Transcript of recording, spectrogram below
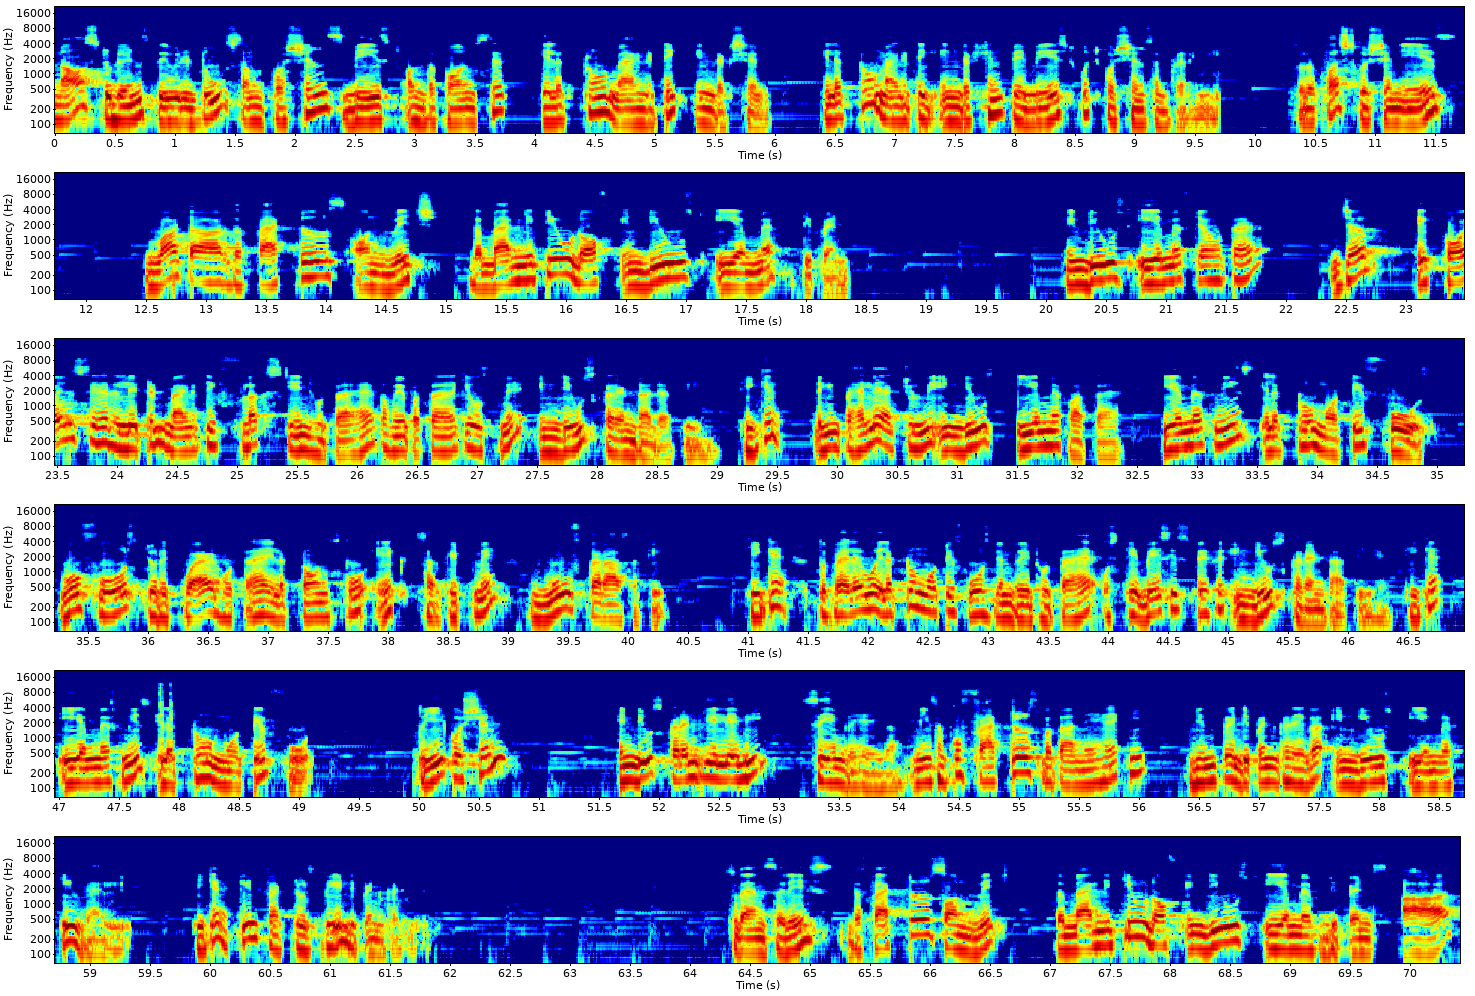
Now students we will do some questions based on the concept electromagnetic induction electromagnetic induction पे based कुछ question हम करेंगे। So the first question is what are the factors on which the magnitude of induced EMF depend induced EMF क्या होता है? जब एक coil से रिलेटेड मैग्नेटिक फ्लक्स चेंज होता है तो हमें पता है कि उसमें इंड्यूस करेंट आ जाती है। ठीक है? लेकिन पहले एक्चुअल में इंड्यूस ईएमएफ आता है। ईएमएफ मींस इलेक्ट्रोमोटिव फोर्स वो फोर्स जो रिक्वायर्ड होता है इलेक्ट्रॉन्स को एक सर्किट में मूव करा सके। ठीक है? तो पहले वो इलेक्ट्रोमोटिव फोर्स जनरेट होता है, उसके बेसिस पे फिर इंड्यूस करंट आती है। ठीक है? ईएमएफ मींस इलेक्ट्रोमोटिव फोर्स तो ये क्वेश्चन इंड्यूस करंट के लिए भी सेम रहेगा। मीन्स हमको फैक्टर्स बताने हैं कि जिन पे डिपेंड करेगा इंड्यूस्ड ईएमएफ की वैल्यू ठीक है? किन फैक्टर्स पे डिपेंड करेंगे? So the answer is the factors on which the magnitude of induced EMF depends are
